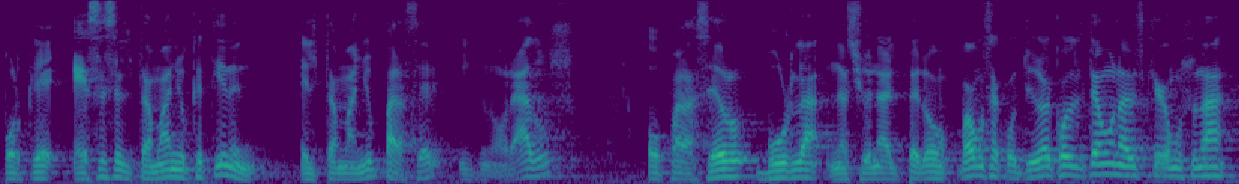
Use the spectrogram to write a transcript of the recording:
porque ese es el tamaño que tienen, el tamaño para ser ignorados o para hacer burla nacional. Pero vamos a continuar con el tema una vez que hagamos una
